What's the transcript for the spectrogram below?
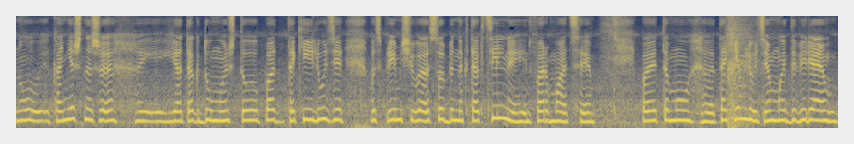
Ну, конечно же, я так думаю, что такие люди восприимчивы особенно к тактильной информации. Поэтому э, таким людям мы доверяем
